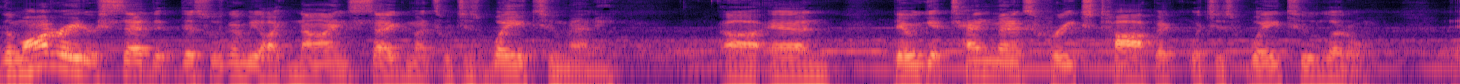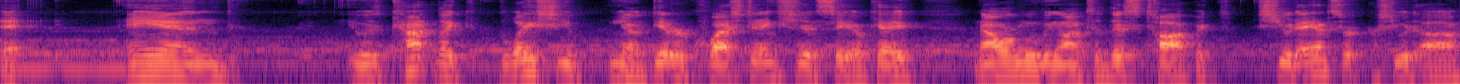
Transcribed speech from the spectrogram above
the moderator said that this was going to be like nine segments, which is way too many. Uh, and they would get 10 minutes for each topic, which is way too little. And it was kind of like the way she, you know, did her questioning. She would say, "Okay, now we're moving on to this topic." She would answer. She would uh,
